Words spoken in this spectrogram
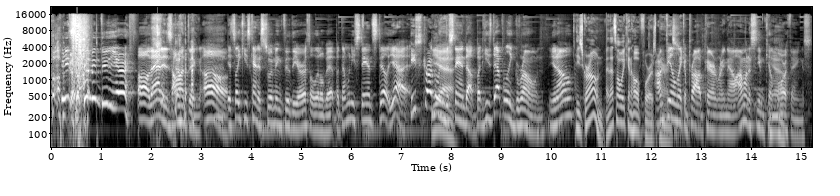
Oh, he's swimming through the earth. Oh, that is haunting. Oh, it's like he's kind of swimming through the earth a little bit, but then when he stands still, yeah, he's struggling Yeah. to stand up, but he's definitely grown, you know? He's grown, and that's all we can hope for as I'm parents. feeling like a proud parent right now. I want to see him kill Yeah. more things.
